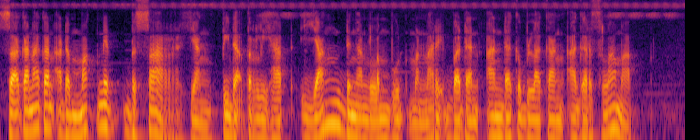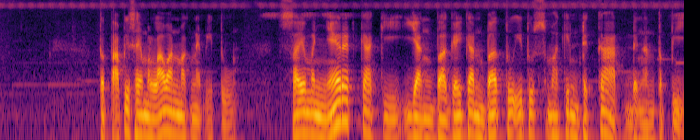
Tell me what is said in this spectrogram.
seakan-akan ada magnet besar yang tidak terlihat yang dengan lembut menarik badan Anda ke belakang agar selamat. Tetapi saya melawan magnet itu saya menyeret kaki yang bagaikan batu itu semakin dekat dengan tepi.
